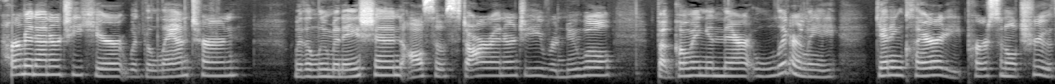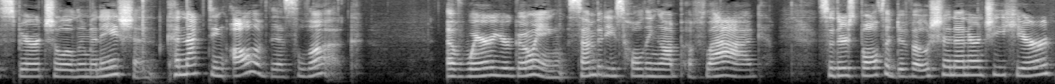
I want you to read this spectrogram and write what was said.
hermit energy here with the lantern, with illumination, also star energy, renewal, but going in there literally getting clarity, personal truth, spiritual illumination, connecting all of this look of where you're going. Somebody's holding up a flag. So there's both a devotion energy here,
